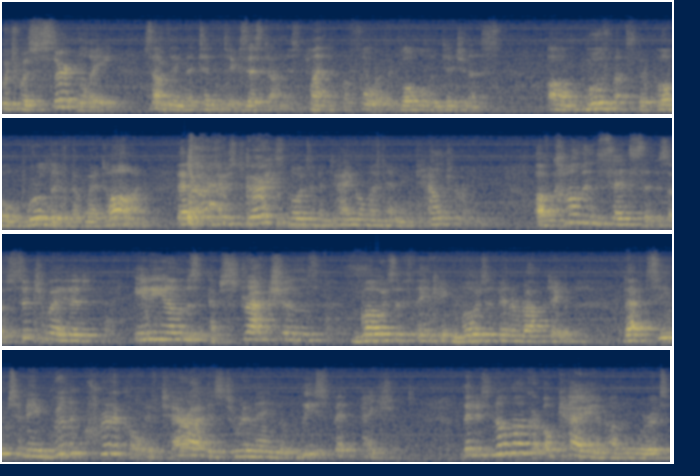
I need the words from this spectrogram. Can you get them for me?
which was certainly something that didn't exist on this planet before, the global indigenous um, movements, the global worlding that went on, that produced various modes of entanglement and encountering of common senses, of situated idioms, abstractions, modes of thinking, modes of interrupting, that seem to me really critical if Terra is to remain the least bit patient. That it's no longer okay, in other words,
